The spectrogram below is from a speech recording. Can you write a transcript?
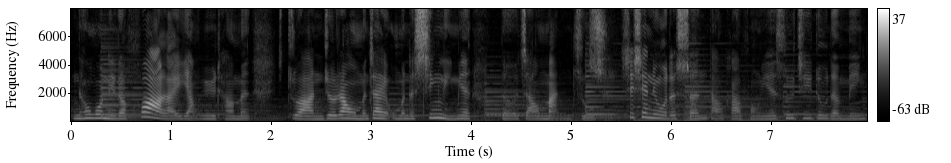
你通过你的话来养育他们，主要你就让我们在我们的心里面得着满足。谢谢你，我的神，祷告奉耶稣基督的名，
